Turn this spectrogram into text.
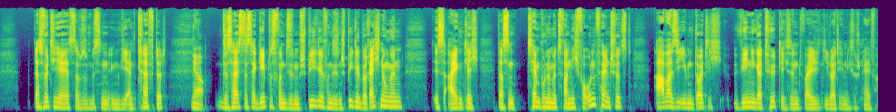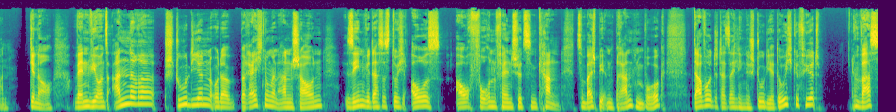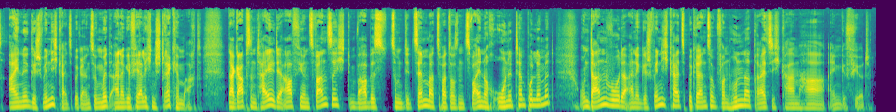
das wird hier jetzt also ein bisschen irgendwie entkräftet. Ja. Das heißt, das Ergebnis von diesem Spiegel, von diesen Spiegelberechnungen ist eigentlich, dass ein Tempolimit zwar nicht vor Unfällen schützt, aber sie eben deutlich weniger tödlich sind, weil die Leute eben nicht so schnell fahren. Genau. Wenn wir uns andere Studien oder Berechnungen anschauen, sehen wir, dass es durchaus auch vor Unfällen schützen kann. Zum Beispiel in Brandenburg, da wurde tatsächlich eine Studie durchgeführt was eine Geschwindigkeitsbegrenzung mit einer gefährlichen Strecke macht. Da gab es einen Teil der A24, war bis zum Dezember 2002 noch ohne Tempolimit und dann wurde eine Geschwindigkeitsbegrenzung von 130 km/h eingeführt.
